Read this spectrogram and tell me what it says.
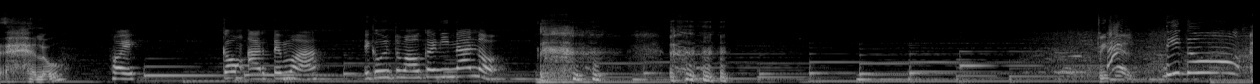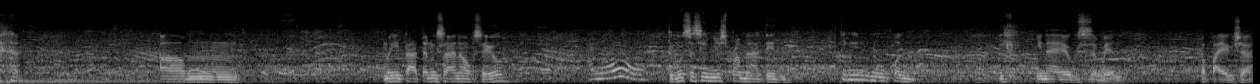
Hello? Hoy, ikaw ang arte mo ah. Ikaw yung tumawag kanina, no? Twinkle! Dito! Um, may tatanong sana ako sa'yo. Ano? Tungkol sa seniors prom natin. Tingin mo pag inayaw ko si Isabel, papayag siya?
